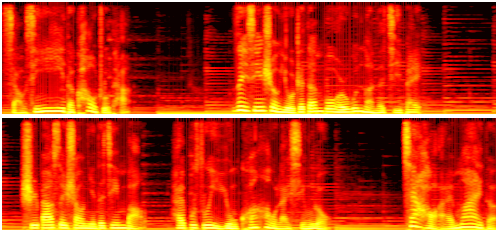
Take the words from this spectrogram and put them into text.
小心翼翼地靠住他。Z 先生有着单薄而温暖的脊背，十八岁少年的肩膀还不足以用宽厚来形容。恰好 M 爱的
